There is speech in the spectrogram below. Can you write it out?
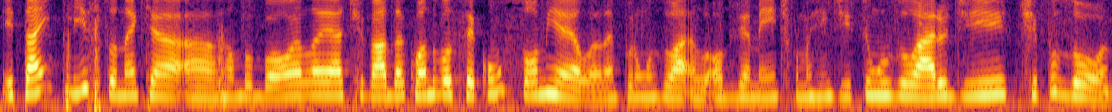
E tá implícito, né, que a, a Rumble Ball ela é ativada quando você consome ela, né, por um usuário, obviamente, como a gente disse, um usuário de tipo Zoan.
